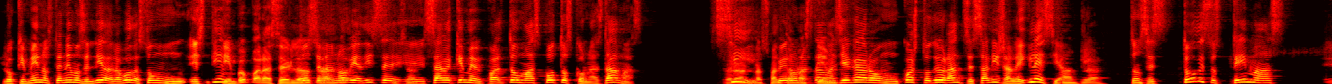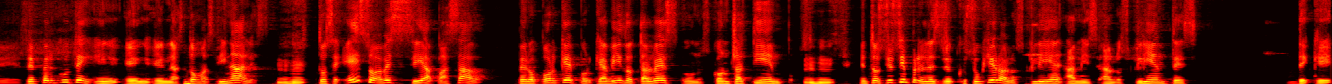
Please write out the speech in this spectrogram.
lo que menos tenemos el día de la boda son, es tiempo. Tiempo para hacerlo. Entonces la novia dice, eh, ¿sabe qué? Me faltó más fotos con las damas. Pero sí, nos faltó pero más las damas tiempo. llegaron un cuarto de hora antes de salir a la iglesia. Ah, claro. Entonces, todos esos temas eh, repercuten en, en- en las tomas finales. Ujú. Entonces, eso a veces sí ha pasado. ¿Pero por qué? Porque ha habido tal vez unos contratiempos. Ujú. Entonces, yo siempre les sugiero a los, a, mis, a los clientes de que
